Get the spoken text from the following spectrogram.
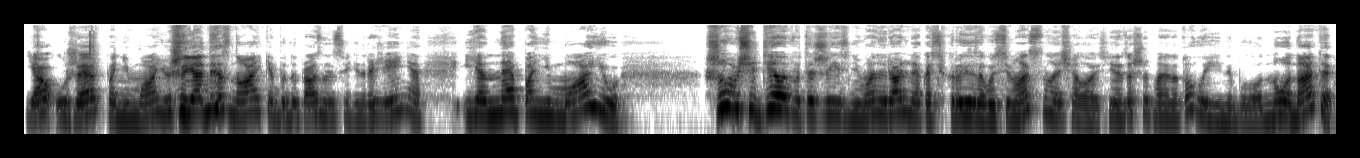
я уже понимаю, що я не знаю, як я буду праздновать свій день рождения, і я не понимаю, що вообще делать в этой жизни. У мене реально якась криза 18 началась. І не те, щоб в мене до того її не було. Но, знаєте,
